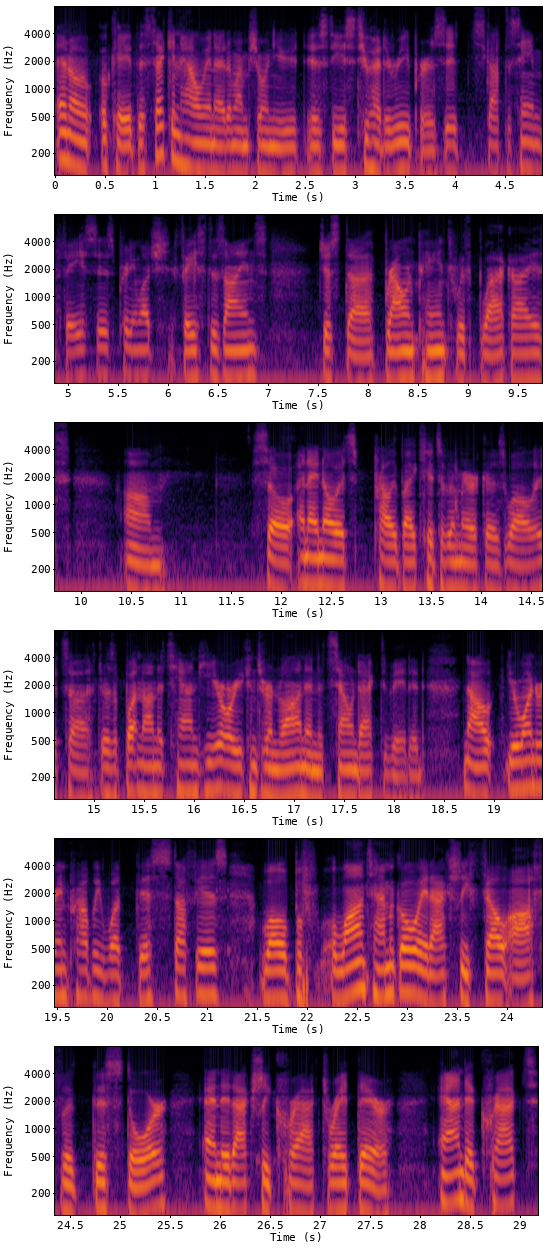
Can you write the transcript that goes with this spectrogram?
And oh, okay, the second Halloween item I'm showing you is these two-headed Reapers. It's got the same faces, pretty much, face designs just uh, brown paint with black eyes. Um, so, and I know it's probably by Kids of America as well. It's uh, there's a button on its hand here, or you can turn it on, and it's sound activated. Now, you're wondering probably what this stuff is. Well, a long time ago, it actually fell off the this door, and it actually cracked right there, and it cracked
